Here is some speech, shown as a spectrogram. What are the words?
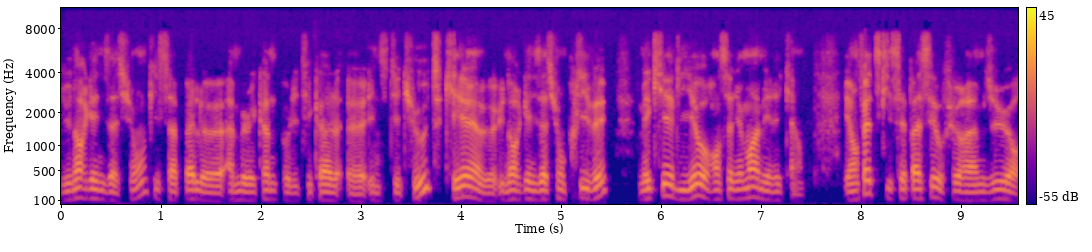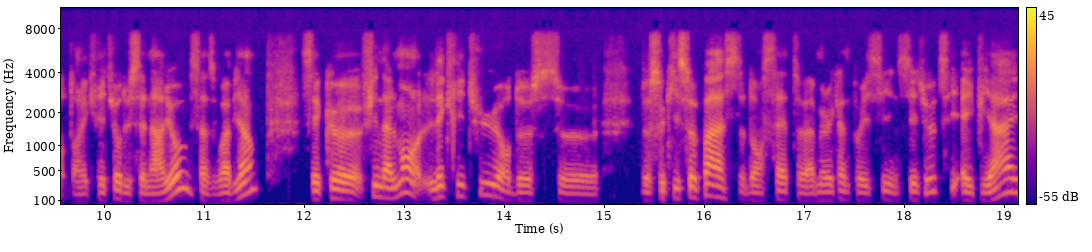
d'une organisation qui s'appelle euh, American Political euh, Institute, qui est euh, une organisation privée, mais qui est liée au renseignement américain. Et en fait, ce qui s'est passé au fur et à mesure dans l'écriture du scénario, ça se voit bien, c'est que finalement, l'écriture de ce de ce qui se passe dans cette American Policy Institute, API,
